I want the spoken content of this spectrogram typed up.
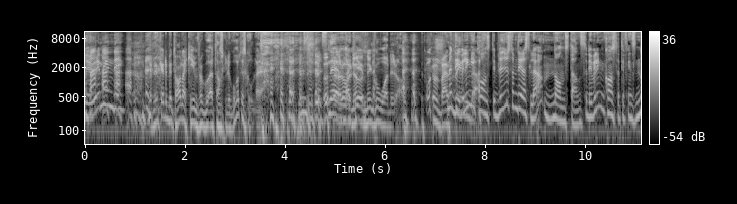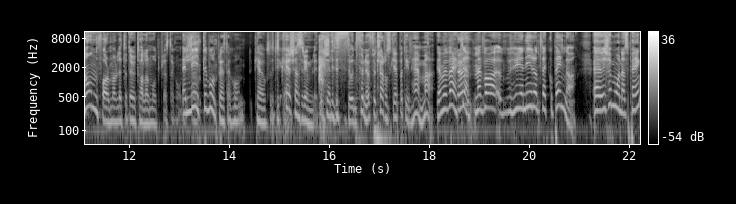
nu är det myndig. Jag brukade betala Kim för att han skulle gå till skolan. Snälla Kim. hunden går det då. Men det är väl inget konstigt, det blir ju som deras lön någonstans. Så det är väl inget konstigt att det finns någon form av litet uttalad motprestation. En lite motprestation kan jag också Det tycker tycka. jag känns rimligt. Äsch, lite sunt förnuft, det är klart de ska hjälpa till hemma. Ja men verkligen. Men vad, hur gör ni runt veckopeng då? Eh, vi kör månadspeng.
